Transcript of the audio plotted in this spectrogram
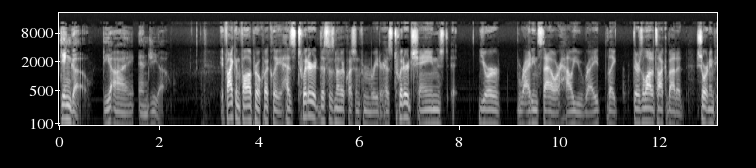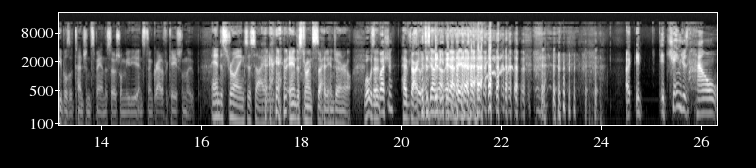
dingo. D-I-N-G-O. If I can follow up real quickly, has Twitter, this is another question from a reader, has Twitter changed your writing style or how you write? Like, there's a lot of talk about it shortening people's attention span, the social media instant gratification loop, And destroying society. and, and destroying society in general. What was So the question? Have, Sorry, so- just no, no, kidding. no, yeah. Uh, I, it changes how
